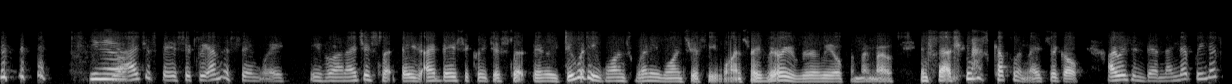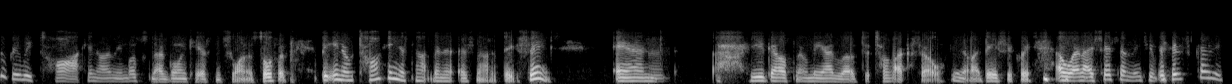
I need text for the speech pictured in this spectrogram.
You know, yeah, I just basically I'm the same way, Yvonne. I just let Ba- I basically just let Barry do what he wants when he wants if he wants. I very rarely open my mouth. In fact, it was a couple of nights ago. I was in bed and I ne- we never really talk. You know, I mean, we'll snuggle and kiss and so on and so forth. But you know, talking has not been a, is not a big thing. And Mhm. ah, you gals know me. I love to talk. So you know, I basically oh, and I said something to him. He was coming.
